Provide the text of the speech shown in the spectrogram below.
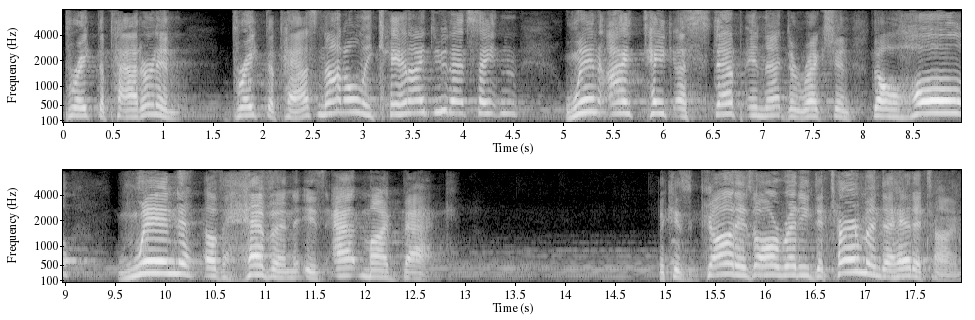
break the pattern and break the past, not only can I do that, Satan, when I take a step in that direction, the whole wind of heaven is at my back. Because God has already determined ahead of time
